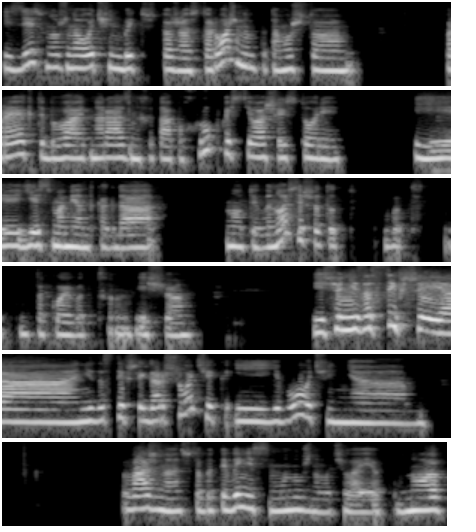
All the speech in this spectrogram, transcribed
И здесь нужно очень быть тоже осторожным, потому что проекты бывают на разных этапах хрупкости вашей истории. И есть момент, когда ну, ты выносишь этот вот такой вот еще еще не застывший, а, не застывший горшочек, и его очень а, важно, чтобы ты вынес ему нужному человеку. Но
